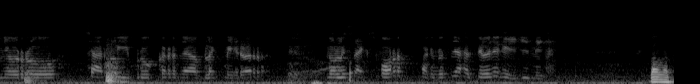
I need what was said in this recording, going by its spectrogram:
Nyuruh Charlie Brooker-nya Black Mirror nulis X-Force harusnya hasilnya kayak gini banget.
